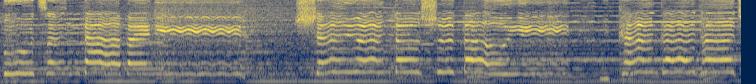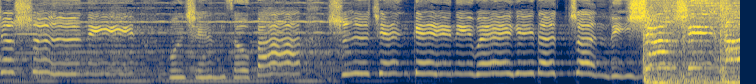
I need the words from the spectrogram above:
不曾打败你。深渊都是倒影，你看看它就是你。往前走吧，时间给你唯一的真理。相信爱。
